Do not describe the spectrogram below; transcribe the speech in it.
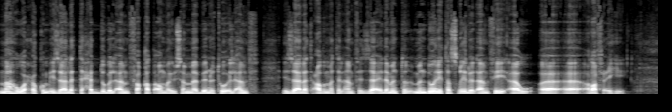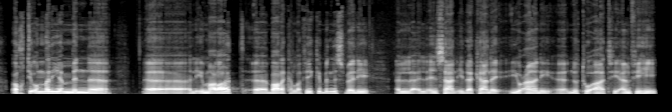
ما هو حكم إزالة تحدب الأنف فقط أو ما يسمى بنتوء الأنف؟ إزالة عظمة الأنف الزائدة من دون تصغير الأنف أو رفعه. أختي أم مريم من الإمارات بارك الله فيك. بالنسبة للإنسان إذا كان يعاني نتوءات في أنفه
